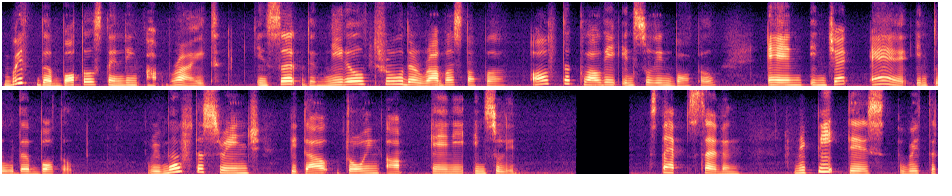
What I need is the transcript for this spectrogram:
With the bottle standing upright, insert the needle through the rubber stopper of the cloudy insulin bottle and inject air into the bottle. Remove the syringe without drawing up any insulin. Step 7. Repeat this with the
